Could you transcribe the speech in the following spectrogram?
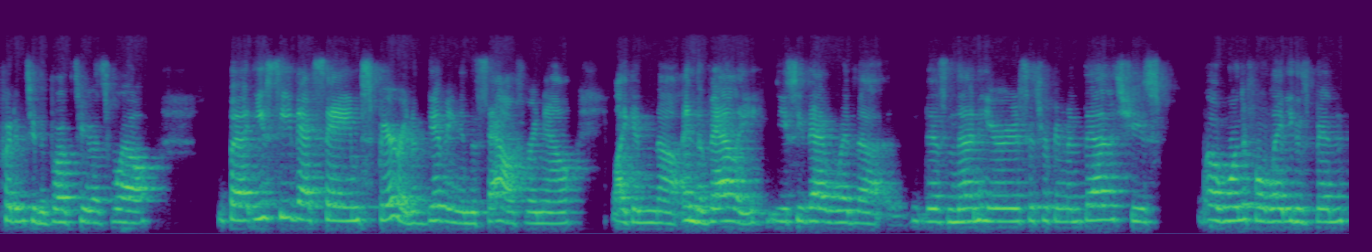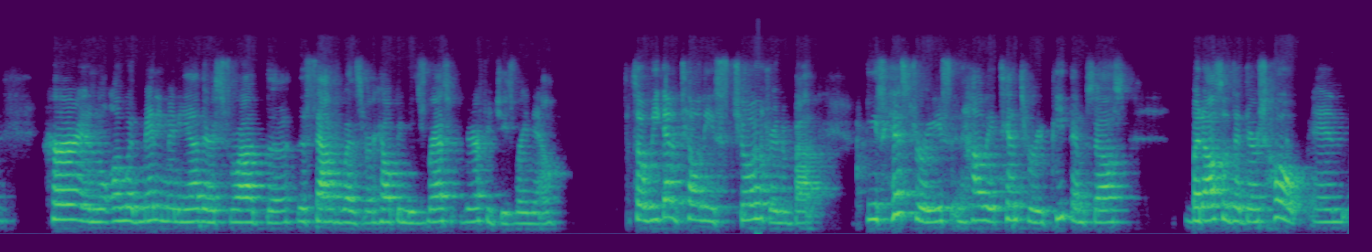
put into the book too as well. But you see that same spirit of giving in the South right now, like in uh, in the Valley. You see that with uh, this nun here, Sister Pimentel. She's a wonderful lady who's been her and along with many, many others throughout the, the Southwest are helping these res- refugees right now. So we got to tell these children about these histories and how they tend to repeat themselves, but also that there's hope and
